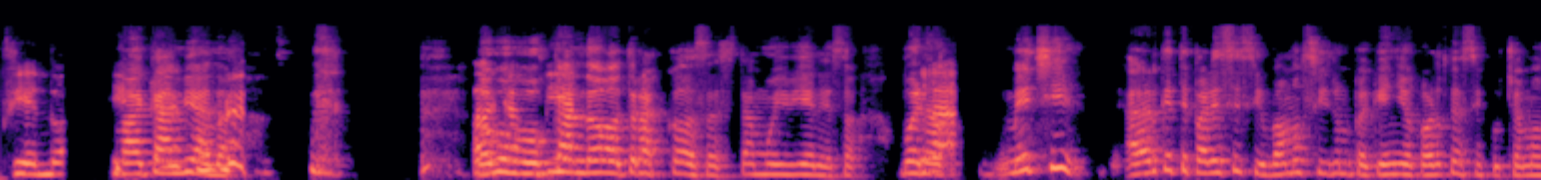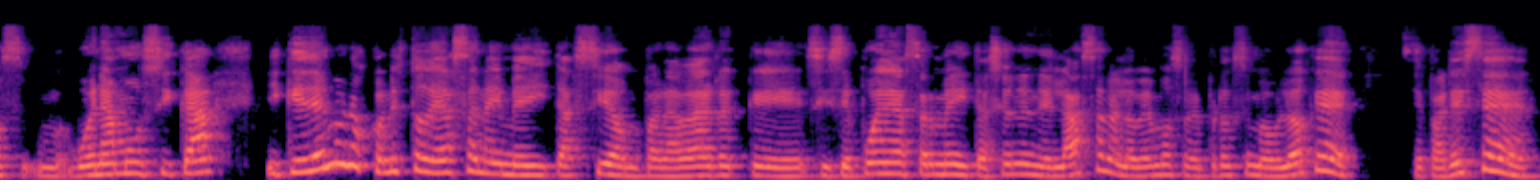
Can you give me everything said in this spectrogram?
siendo. Va cambiando. Vamos buscando otras cosas, está muy bien eso. Bueno, Mechi, a ver qué te parece si vamos a ir un pequeño corte, así escuchamos buena música y quedémonos con esto de asana y meditación para ver que si se puede hacer meditación en el asana, lo vemos en el próximo bloque. ¿Te parece?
